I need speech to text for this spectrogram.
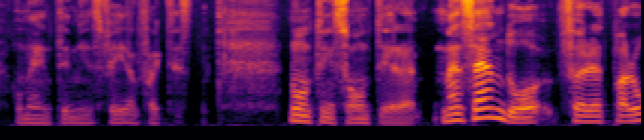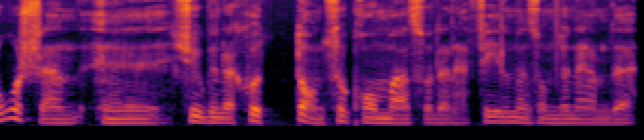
om jag inte minns fel faktiskt. Någonting sånt är det. Men sen då för ett par år sedan, eh, 2017, så kom alltså den här filmen som du nämnde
